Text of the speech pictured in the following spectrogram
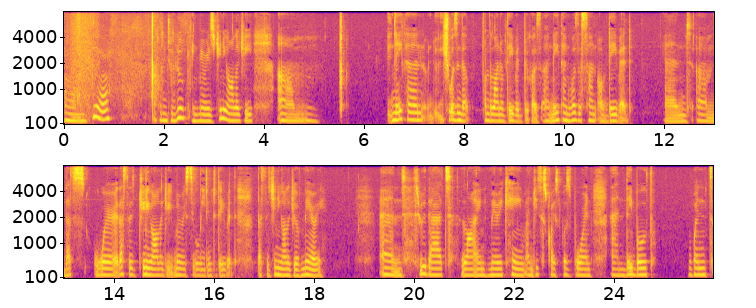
um, here, according to Luke, in Mary's genealogy, um, Nathan, she was in the from the line of David because uh, Nathan was the son of David, and um, that's where that's the genealogy. Mary's still leading to David. That's the genealogy of Mary. And through that line, Mary came, and Jesus Christ was born, and they both went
